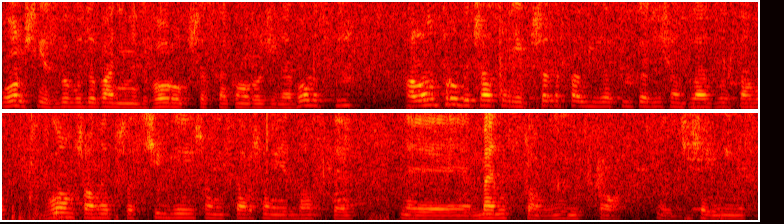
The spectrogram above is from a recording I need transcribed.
łącznie z wybudowaniem dworu przez taką rodzinę Wolskich, ale on próby czasu nie przetrwał i za kilkadziesiąt lat został włączony przez silniejszą i starszą jednostkę y, męską, mińską, y, dzisiaj Mińsk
